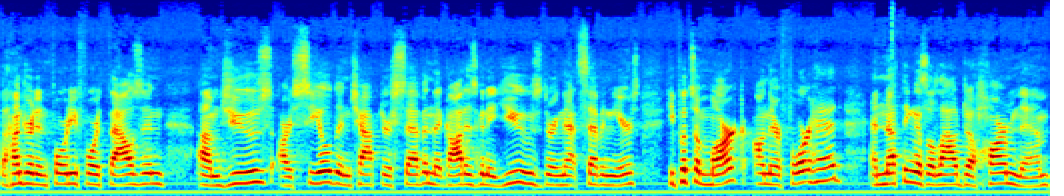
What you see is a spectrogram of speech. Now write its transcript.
The 144,000 um, Jews are sealed in chapter seven that God is going to use during that seven years. He puts a mark on their forehead, and nothing is allowed to harm them.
